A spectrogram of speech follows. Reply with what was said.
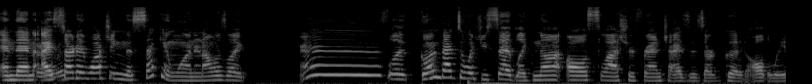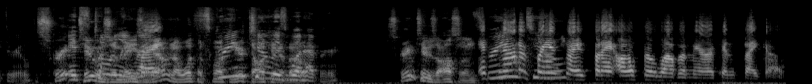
And then I started watching the second one and I was like eh, like going back to what you said like not all slasher franchises are good all the way through. Scream It's Two totally is amazing. right. I don't know what the fuck you're talking about. Scream 2 is about. whatever. Scream Two is awesome. It's Scream not a 2 franchise, but I also love American Psycho.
